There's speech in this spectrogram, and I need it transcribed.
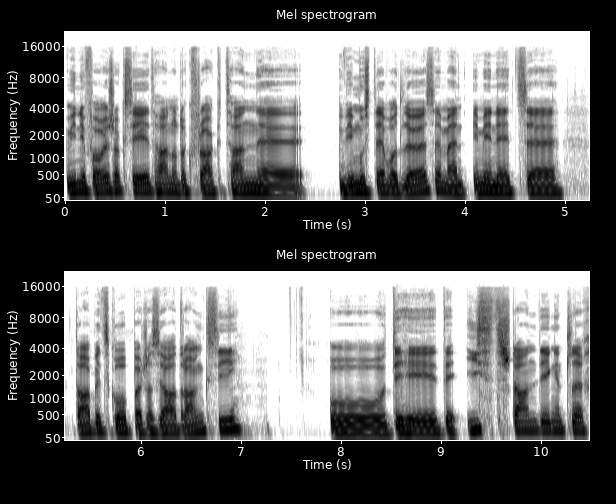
wie ich vorher schon gesehen habe oder gefragt habe, äh, wie muss der lösen? Ich meine, jetzt, äh, die Arbeitsgruppe war ein Jahr dran und die haben den Ist-Stand eigentlich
